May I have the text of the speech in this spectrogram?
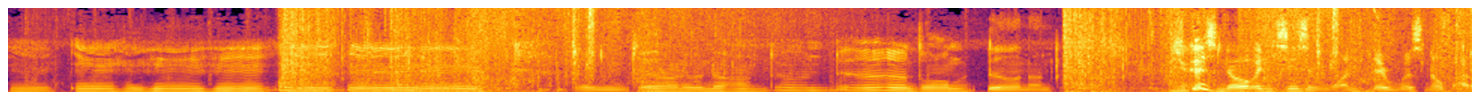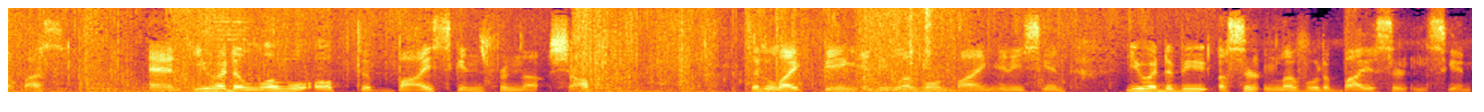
Did you guys know in season one there was no battle pass, and you had to level up to buy skins from the shop? Instead of like being any level and buying any skin, you had to be a certain level to buy a certain skin.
